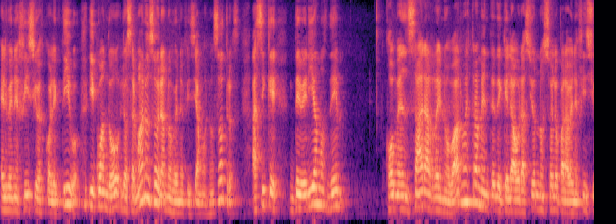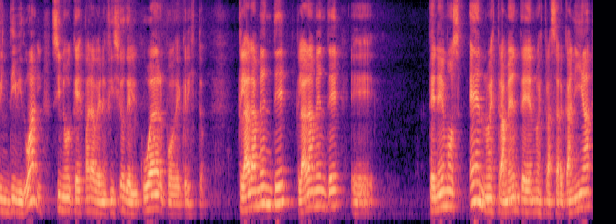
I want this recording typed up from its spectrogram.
el beneficio es colectivo. Y cuando los hermanos oran, nos beneficiamos nosotros. Así que deberíamos de comenzar a renovar nuestra mente de que la oración no es solo para beneficio individual, sino que es para beneficio del cuerpo de Cristo. Claramente, claramente, eh, tenemos en nuestra mente, en nuestra cercanía,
